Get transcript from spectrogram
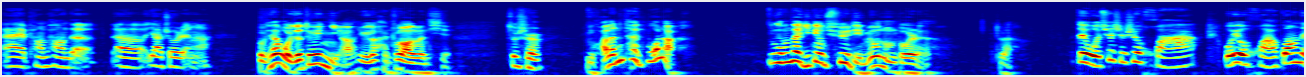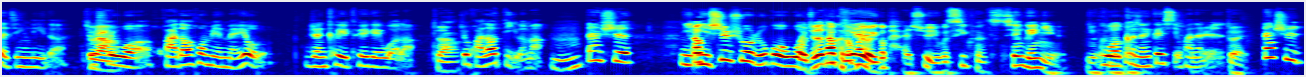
矮矮胖胖的呃亚洲人啊。首先，我觉得对于你啊，有一个很重要的问题，就是你滑的人太多了，你可能在一定区域里没有那么多人，对吧？对我确实是滑，我有滑光的经历的，就是我滑到后面没有人可以推给我了，对啊，就滑到底了嘛。嗯，但是你你是说如果我我觉得他可能会有一个个排序，有个 sequence，先给你，你可我可能更喜欢的人，对，但是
